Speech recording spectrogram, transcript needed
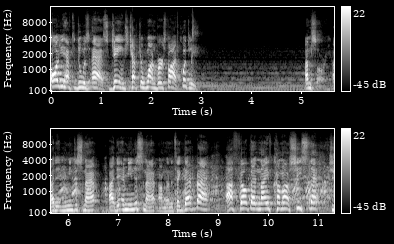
All you have to do is ask. James chapter 1, verse 5, quickly. I'm sorry. I didn't mean to snap. I didn't mean to snap. I'm going to take that back. I felt that knife come out. She snapped. She,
